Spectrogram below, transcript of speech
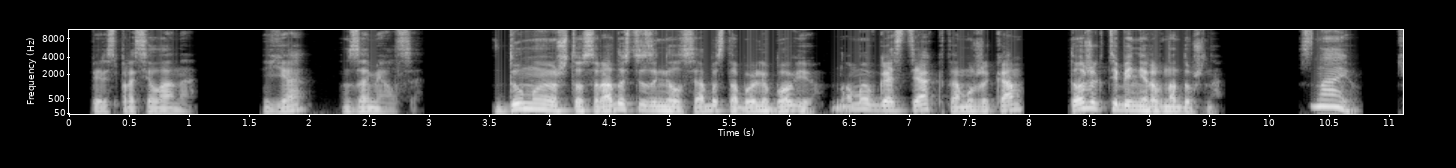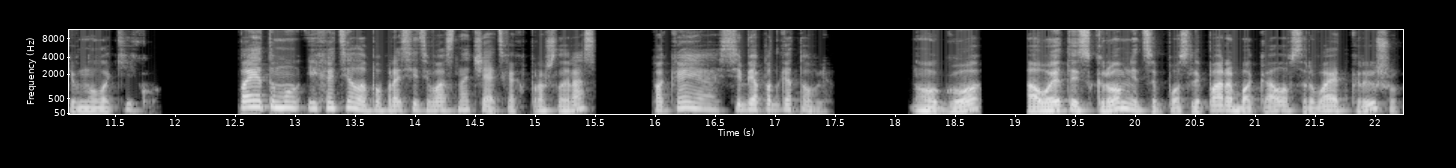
— переспросила она. Я замялся. «Думаю, что с радостью занялся бы с тобой любовью, но мы в гостях, к тому же Кам тоже к тебе неравнодушна». «Знаю», — кивнула Кику. «Поэтому и хотела попросить вас начать, как в прошлый раз, пока я себя подготовлю». «Ого, а у этой скромницы после пары бокалов срывает крышу?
